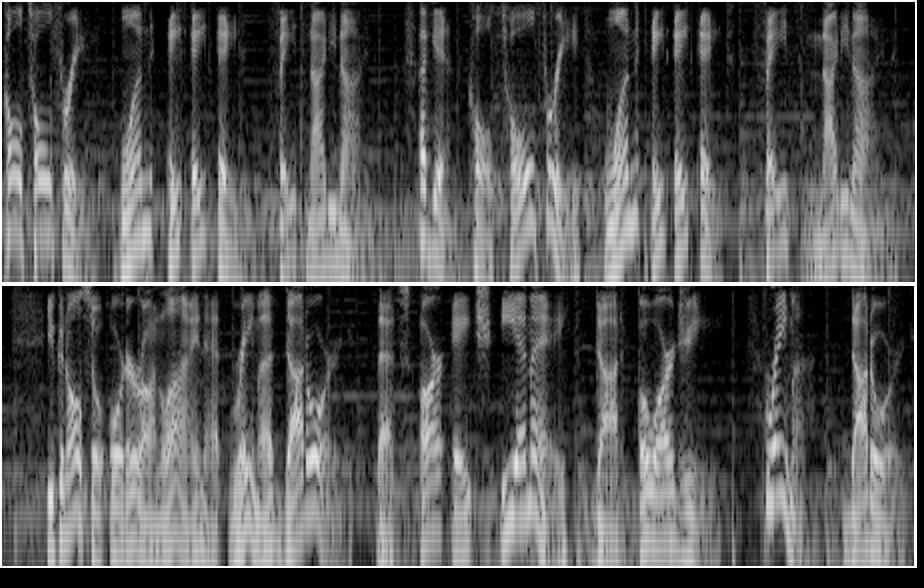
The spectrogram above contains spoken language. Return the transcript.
Call toll free 1 888 Faith 99. Again, call toll free 1 888 Faith 99. You can also order online at rhema.org. That's R H E M A dot O R G. rhema.org.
